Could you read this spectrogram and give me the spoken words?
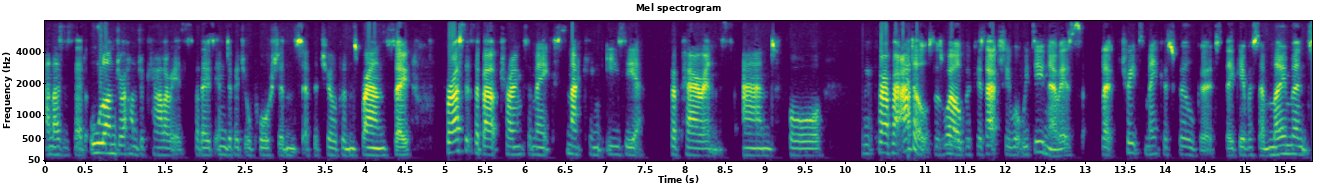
And as I said, all under 100 calories for those individual portions of the children's brands. So for us, it's about trying to make snacking easier for parents and for for, adults as well because actually what we do know is that treats make us feel good. They give us a moment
